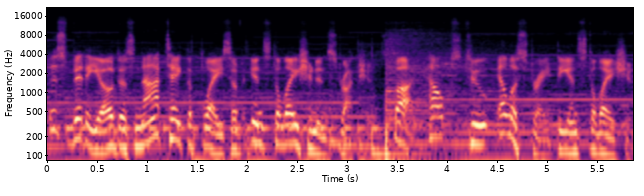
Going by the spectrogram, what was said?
This video does not take the place of installation instructions, but helps to illustrate the installation.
